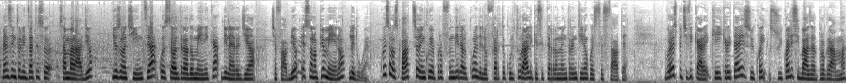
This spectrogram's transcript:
Ben sintonizzati su Samba Radio, io sono Cinzia, questo è Oltre la Domenica, di là in regia c'è Fabio e sono più o meno le due. Questo è lo spazio in cui approfondire alcune delle offerte culturali che si terranno in Trentino quest'estate. Vorrei specificare che i criteri sui, que- sui, quali si basa il programma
